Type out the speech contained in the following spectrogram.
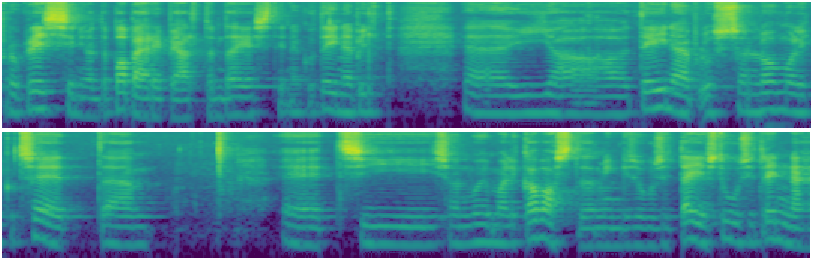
progressi nii-öelda paberi pealt on täiesti nagu teine pilt. ja teine pluss on loomulikult see, et et siis on võimalik avastada mingisuguseid täiesti uusi trenne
